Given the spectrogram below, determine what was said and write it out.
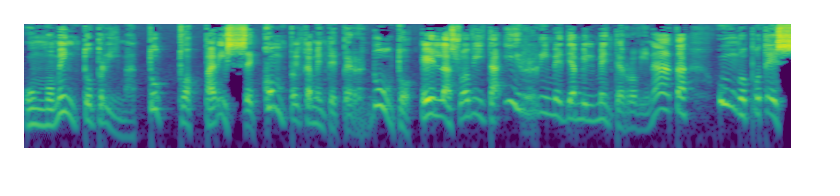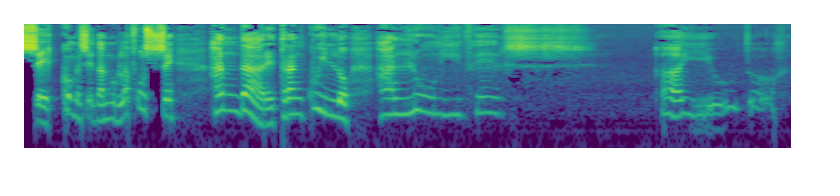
un momento prima tutto apparisse completamente perduto e la sua vita irrimediabilmente rovinata, uno potesse, come se da nulla fosse, andare tranquillo all'universo. Aiuto.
